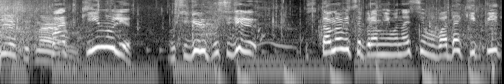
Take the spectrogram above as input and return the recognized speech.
10, наверное. Подкинули, посидели, посидели, становится прям невыносимо, вода кипит.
